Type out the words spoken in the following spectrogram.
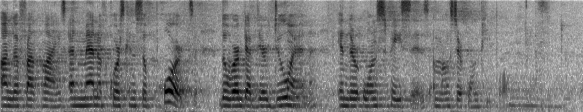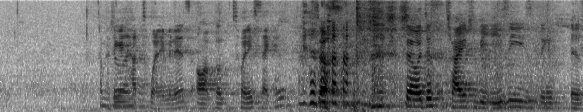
on the front lines. And men, of course, can support the work that they're doing in their own spaces amongst their own people. I think I have 20 minutes, or 20 seconds. So, so just trying to be easy, thing is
